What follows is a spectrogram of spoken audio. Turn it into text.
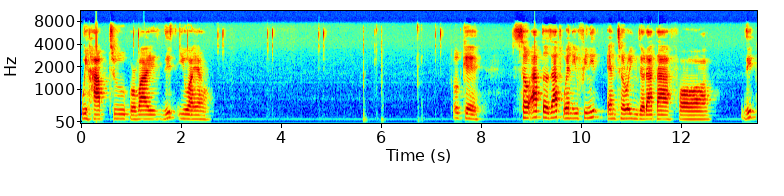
we have to provide this URL okay. So after that when you finish entering the data for this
